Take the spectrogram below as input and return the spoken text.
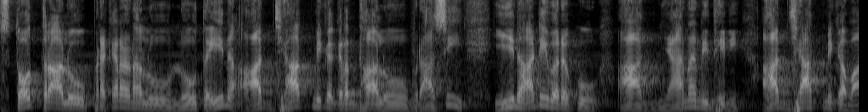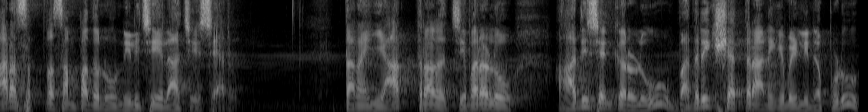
స్తోత్రాలు ప్రకరణలు లోతైన ఆధ్యాత్మిక గ్రంథాలు వ్రాసి ఈనాటి వరకు ఆ జ్ఞాననిధిని ఆధ్యాత్మిక వారసత్వ సంపదను నిలిచేలా చేశారు. తన యాత్రల చివరలో ఆదిశంకరులు బదరి క్షేత్రానికి వెళ్ళినప్పుడు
